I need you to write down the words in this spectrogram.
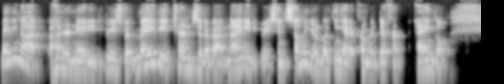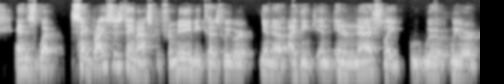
maybe not 180 degrees, but maybe it turns it about 90 degrees. And suddenly you're looking at it from a different angle. And what St. Day Massacre for me, because we were, you know, I think in, internationally, we were, we were,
